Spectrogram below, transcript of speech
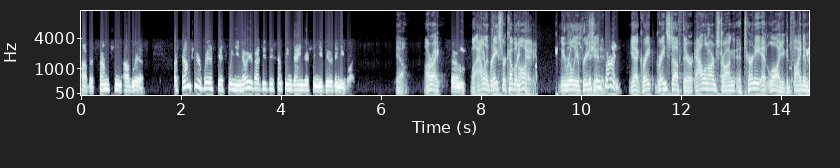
of assumption of risk. Assumption of risk is when you know you're about to do something dangerous and you do it anyway. yeah. All right. So Well, Alan, Every- thanks for coming on. day. We really appreciate been it. fun. Yeah, great, great stuff there. Alan Armstrong, attorney at law. You can find him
